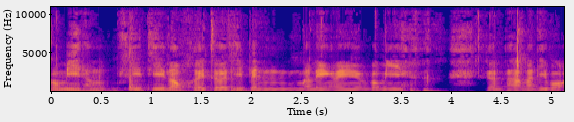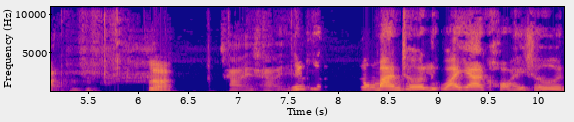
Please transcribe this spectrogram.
ก็มีทั้งที่ที่เราเคยเจอที่เป็นมะเร็งอะไรเงี้ยก็มี เชิญพระมาที่บอร์ด เหรอใช่ใช่นี่คือโรงพยาบาลเชิญหรือว่าญาติขอให้เชิญ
